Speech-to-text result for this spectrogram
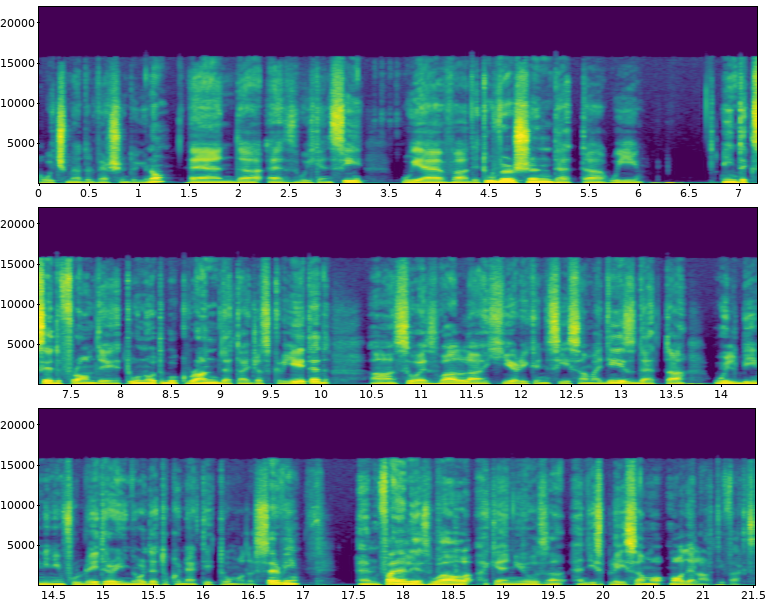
which model version do you know? And uh, as we can see, we have uh, the two version that uh, we indexed from the two notebook run that I just created. Uh, so as well uh, here you can see some ideas that uh, will be meaningful later in order to connect it to model serving. And finally as well I can use uh, and display some model artifacts.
